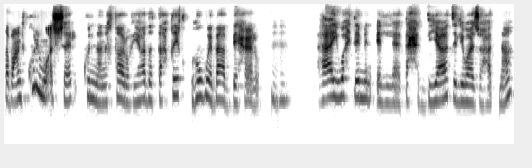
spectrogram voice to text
طبعا كل مؤشر كنا نختاره في هذا التحقيق هو باب بحاله. هاي وحدة من التحديات اللي واجهتنا.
